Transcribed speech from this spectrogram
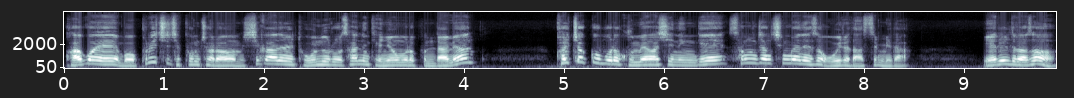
과거에 뭐 Fritz 제품처럼 시간을 돈으로 사는 개념으로 본다면 culture급으로 구매하시는 게 성장 측면에서 오히려 낫습니다. 예를 들어서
